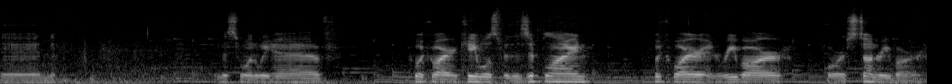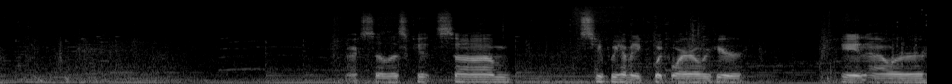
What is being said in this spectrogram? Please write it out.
And in this one we have quick wire and cables for the zip line, quick wire and rebar for stun rebar. Alright, so let's get some, see if we have any quick wire over here in our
